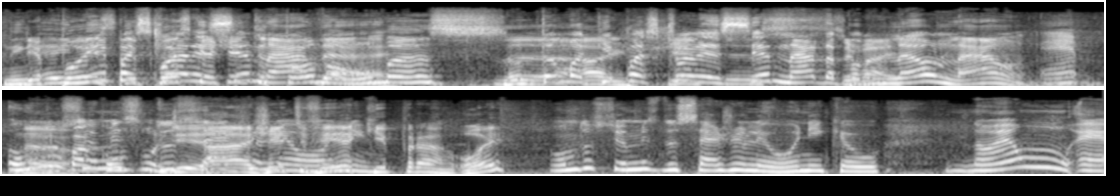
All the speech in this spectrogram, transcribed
Ninguém- Depois, depois que a esclarecer gente nada. toma umas... Não estamos aqui a pra gente esclarecer nada. Pra... Não, não. É um Não. dos Pra filmes do confundir. Sérgio A gente Leone. veio aqui pra... Oi? Um dos filmes do Sérgio Leone que eu. Não é um. É,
